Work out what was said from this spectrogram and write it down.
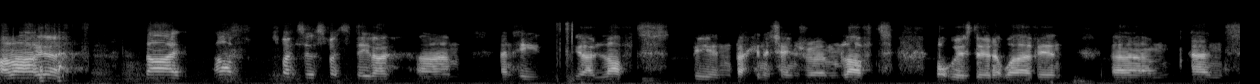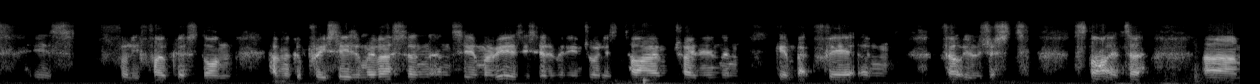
I know, yeah. No, I've spoke to spoke to Dino, um, and he, you know, loved being back in the change room, loved what we was doing at Worthing, um, and is fully focused on having a good pre-season with us and, and seeing where he is. He said he really enjoyed his time training and getting back fit, and felt he was just starting to. Um,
